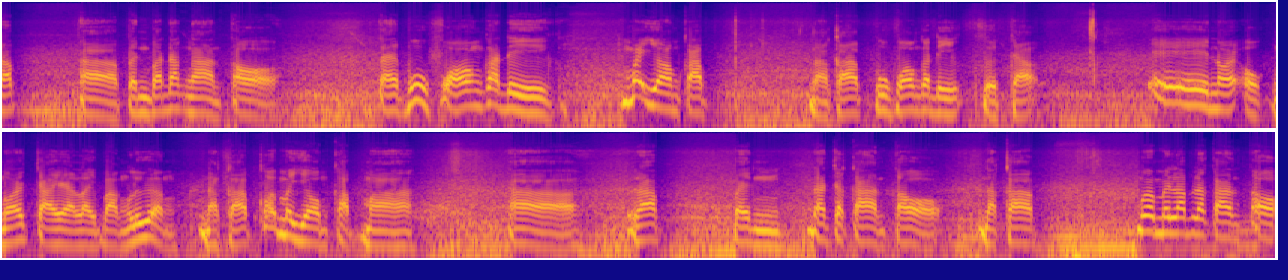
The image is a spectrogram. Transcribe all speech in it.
รับเป็นพนักงานต่อ แต่ผู้ฟ้องคดีไม่ยอมกลับนะครับ ผู้ฟ้องคดีเกิดจะเอ๊น้อยอกน้อยใจอะไรบางเรื่องนะครับ ก็ไม่ยอมกลับมาอ่ารับเป็นราชการต่อนะครับ เมื่อไม่รับราชการต่อ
